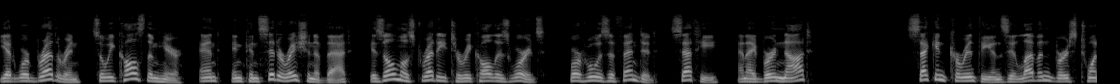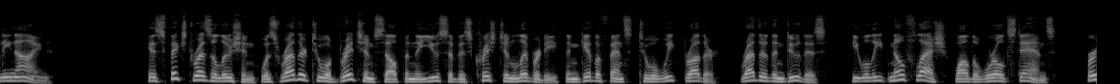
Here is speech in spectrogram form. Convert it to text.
yet were brethren, so he calls them here, and, in consideration of that, is almost ready to recall his words For who is offended, saith he, and I burn not? 2 Corinthians 11 verse 29. His fixed resolution was rather to abridge himself in the use of his Christian liberty than give offense to a weak brother. Rather than do this, he will eat no flesh while the world stands. 1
